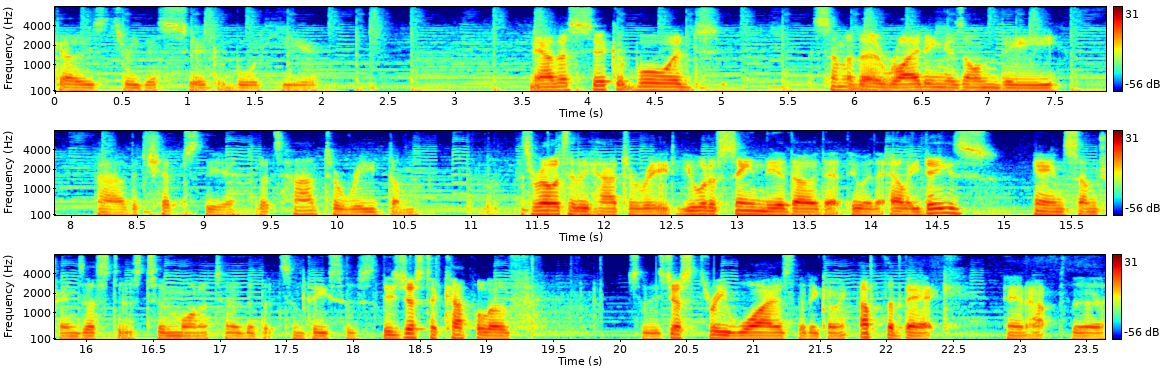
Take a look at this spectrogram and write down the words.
goes through this circuit board here. Now this circuit board, some of the writing is on the, uh, the chips there, but it's hard to read them. It's relatively hard to read. You would have seen there though that there were the LEDs and some transistors to monitor the bits and pieces. There's just a couple of, so there's just three wires that are going up the back and up the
